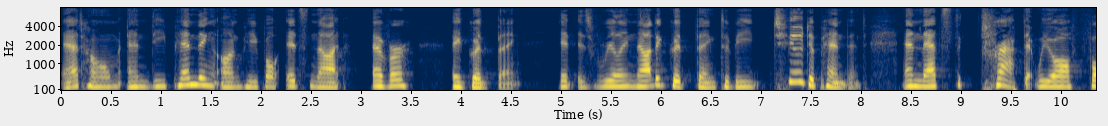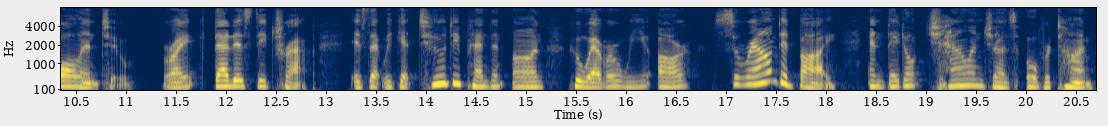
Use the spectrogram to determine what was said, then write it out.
at home and depending on people, it's not ever a good thing. It is really not a good thing to be too dependent. And that's the trap that we all fall into, right? That is the trap is that we get too dependent on whoever we are surrounded by and they don't challenge us over time.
